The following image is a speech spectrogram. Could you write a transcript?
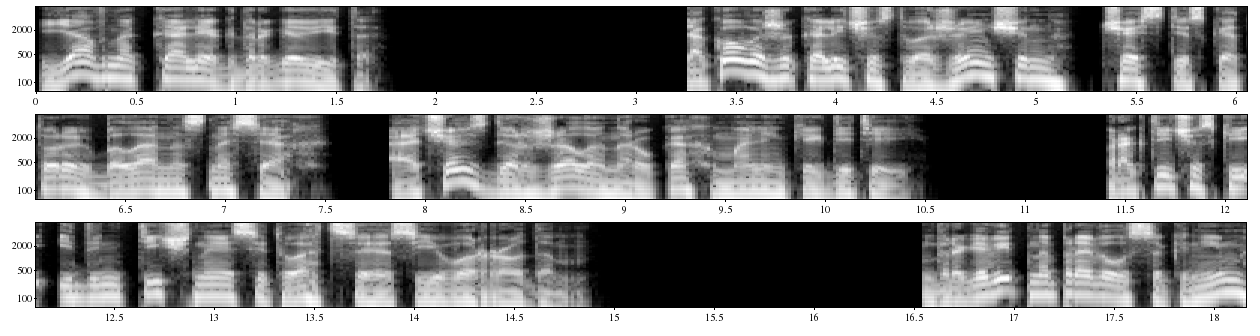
явно коллег Драговита. Такого же количества женщин, часть из которых была на сносях, а часть держала на руках маленьких детей. Практически идентичная ситуация с его родом. Драговит направился к ним,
